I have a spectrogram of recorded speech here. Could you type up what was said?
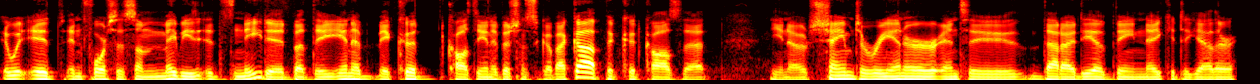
it, it enforces some. Maybe it's needed, but the it could cause the inhibitions to go back up. It could cause that you know shame to re-enter into that idea of being naked together.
